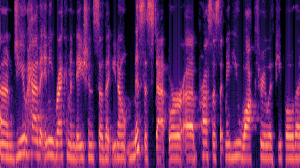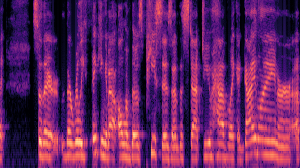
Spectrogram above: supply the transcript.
Um, do you have any recommendations so that you don't miss a step or a process that maybe you walk through with people that so they're they're really thinking about all of those pieces of the step. Do you have like a guideline or a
